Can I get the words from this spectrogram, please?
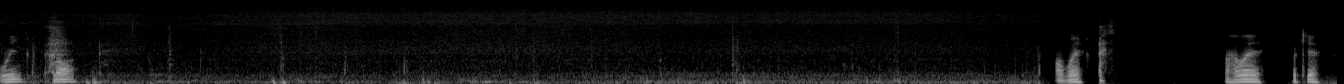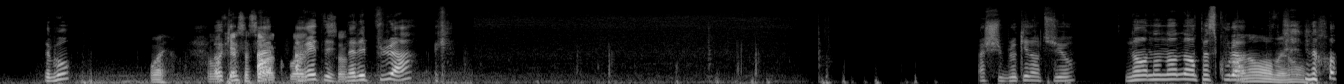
Oui, non. Ah ouais. Ah ouais, ok. C'est bon? Ok, Ok, ça sert à quoi Arrêtez, n'allez plus là Ah, je suis bloqué dans le tuyau. Non, non, non, non, pas ce coup-là Ah non, mais non. Non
